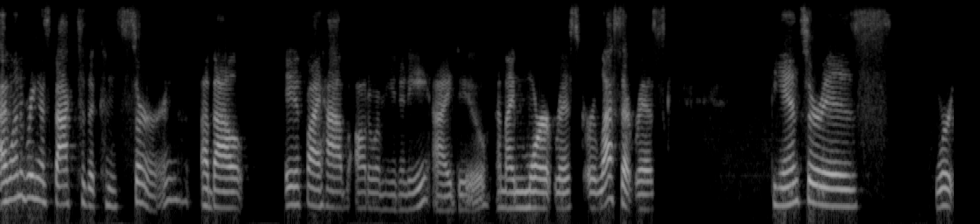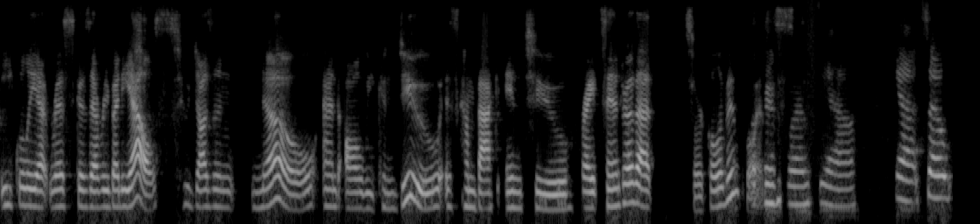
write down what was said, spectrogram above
I want to bring us back to the concern about if I have autoimmunity, I do. Am I more at risk or less at risk? The answer is we're equally at risk as everybody else who doesn't know and all we can do is come back into right sandra that circle of influence. influence yeah. Yeah so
